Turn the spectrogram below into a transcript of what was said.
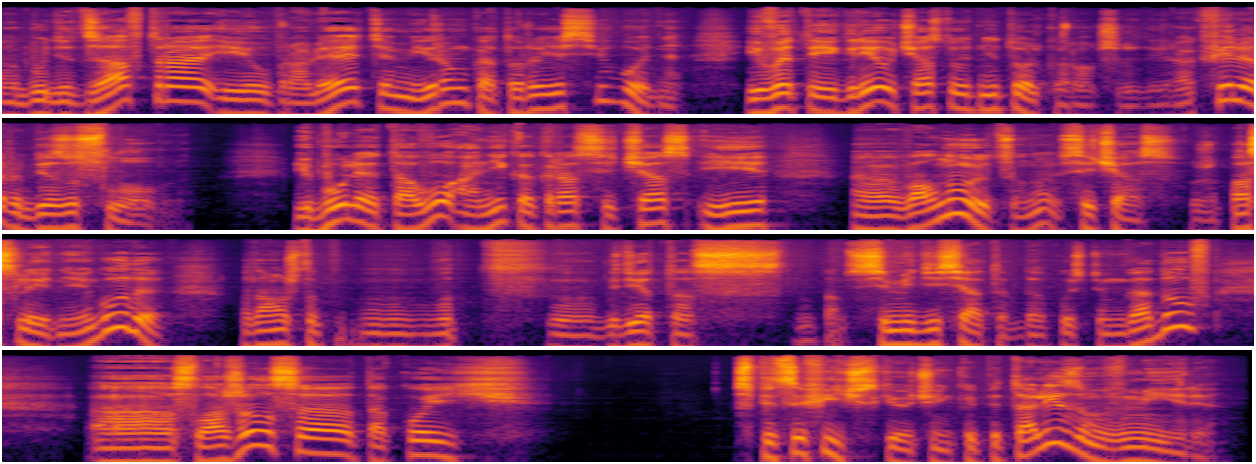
будет завтра и управляет тем миром, который есть сегодня. И в этой игре участвуют не только Ротшильды и Рокфеллеры, безусловно. И более того, они как раз сейчас и э, волнуются, ну, сейчас, уже последние годы, потому что вот э, где-то с, ну, там, с 70-х, допустим, годов э, сложился такой специфический очень капитализм в мире – Э,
